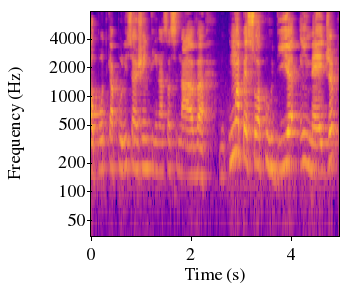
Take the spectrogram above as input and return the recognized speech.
ao ponto que a polícia argentina assassinava uma pessoa por dia, em média.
